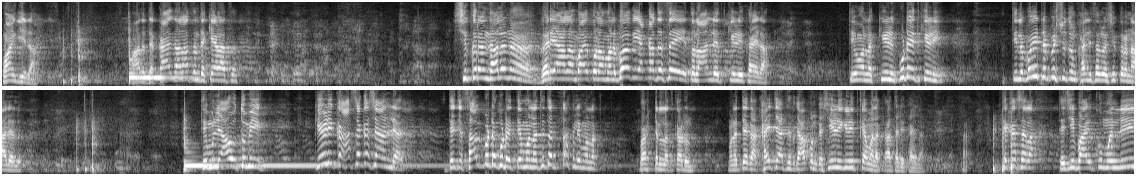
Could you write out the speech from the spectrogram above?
वांगीला. आता त्या काय झालं असं त्या केळाचं? शिकरण झालं ना घरी आला बायकोला मला बघ एकादस आहे तुला आणलेत केळी खायला. ते मला केळी कुठे आहेत केळी? तिला बघितलं पिशवीतून खाली सगळं शिकरण आलेलं. ते म्हणले अहो तुम्ही केळी का अशा कशा आणल्यात? त्याचे सालपट कुठे ते मला तिथं टाकले मला बस स्टँडलाच काढून. मला ते का खायचे असतात का आपण का शिळी गिळीत काय मला कातडे खायला ते कशाला त्याची बायको म्हणली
